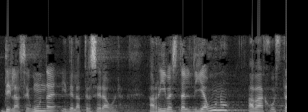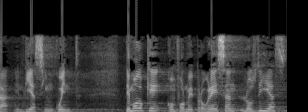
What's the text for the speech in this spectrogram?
de la segunda y de la tercera ola. Arriba está el día 1, abajo está el día 50. De modo que conforme progresan los días,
